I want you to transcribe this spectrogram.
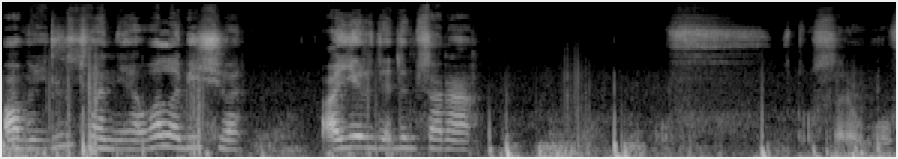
Abi lütfen ya valla bir iş ver. Hayır dedim sana. Of dostlarım of.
